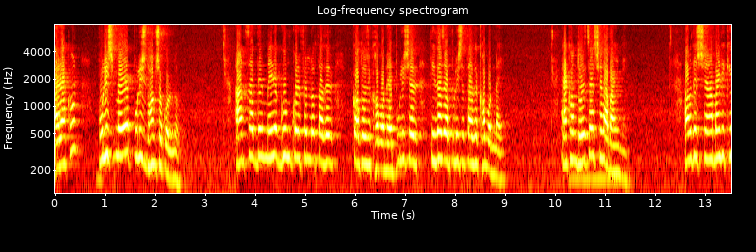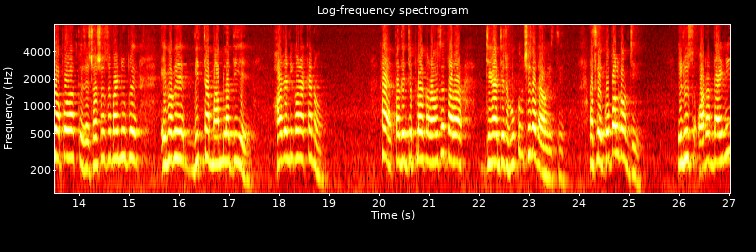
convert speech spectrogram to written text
আর এখন পুলিশ মেরে পুলিশ ধ্বংস করল। আনসারদের মেরে গুম করে ফেলল তাদের কত যে খবর নেই। পুলিশের তিন হাজার পুলিশের তাদের খবর নাই। এখন ধরেছে সেনাবাহিনী। আমাদের সেনাবাহিনী কি অপরাধ করেছে? সশস্ত্র বাহিনীর উপরে এইভাবে মিথ্যা মামলা দিয়ে হয়রানি করা কেন? হ্যাঁ তাদের ডিপ্লয় করা হয়েছে, তারা যেখানে যেটা হুকুম সেটা দেওয়া হয়েছে। আজকে গোপালগঞ্জে ইউনুস অর্ডার দেয়নি,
